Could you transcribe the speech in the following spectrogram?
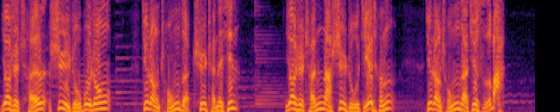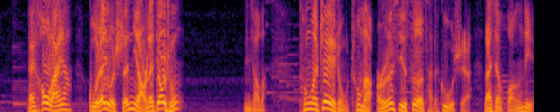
要是臣事主不忠，就让虫子吃臣的心；要是臣呐事主结成，就让虫子去死吧。哎，后来呀，果然有神鸟来叼虫。您瞧吧，通过这种充满儿戏色彩的故事来向皇帝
